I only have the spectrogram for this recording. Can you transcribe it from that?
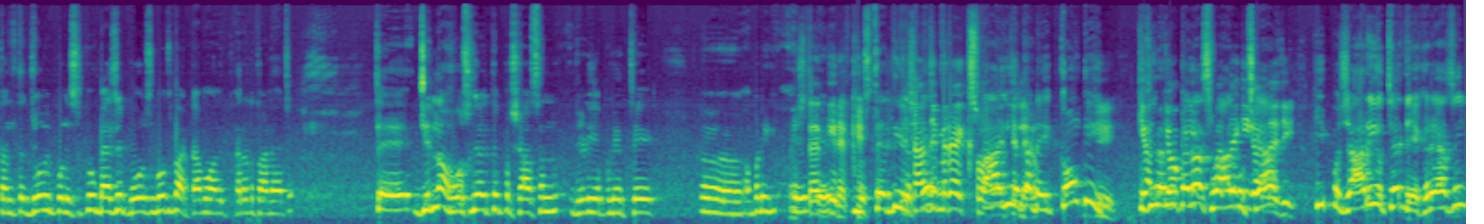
ਤੰਤਰ ਜੋ ਵੀ ਪੁਲਿਸ ਕੋ ਵੈਸੇ ਫੋਰਸ ਬਹੁਤ ਘੱਟ ਆ ਮੋਹਾਲੀ ਖਰੜ ਥਾਣਿਆਂ 'ਚ। ਤੇ ਜਿੰਨਾ ਹੋ ਸਕੇ ਇੱਥੇ ਪ੍ਰਸ਼ਾਸਨ ਜਿਹੜੀ ਆਪਣੀ ਇੱਥੇ ਆਪਣੀ ਮੁਸਤੈਦੀ ਰੱਖੇ। ਨਿਸ਼ਾਨ ਜੀ, ਮੇਰਾ ਇੱਕ ਸਵਾਲ। ਤੁਹਾਡੇ ਕਿਉਂਕਿ। ਤੁਸੀਂ ਮੈਨੂੰ ਪਹਿਲਾਂ ਸਵਾਲ ਪੁੱਛਿਆ? ਕਿ ਪੁਜਾਰੀ ਉੱਥੇ ਦੇਖ ਰਿਹਾ ਸੀ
